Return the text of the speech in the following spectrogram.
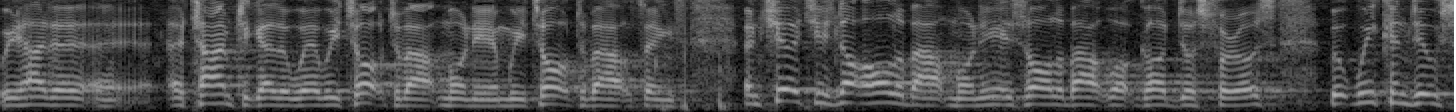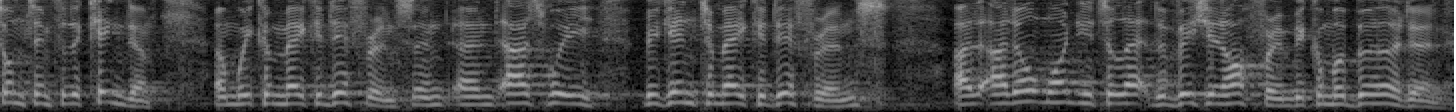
we had a, a, time together where we talked about money and we talked about things. And church is not all about money, it's all about what God does for us. But we can do something for the kingdom and we can make a difference. And, and as we begin to make a difference, I, I don't want you to let the vision offering become a burden.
